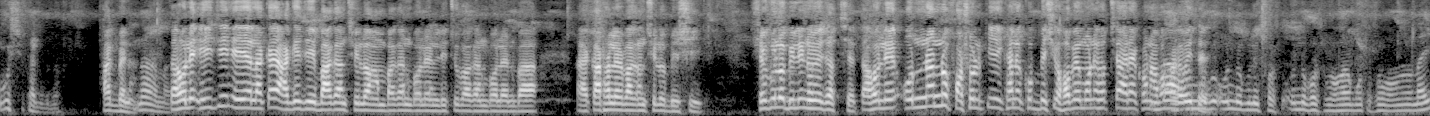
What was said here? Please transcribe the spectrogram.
অবশ্যই থাকবে না। থাকবে না। তাহলে এই যে এই এলাকায় আগে যে বাগান ছিল আম বাগান বলেন লিচু বাগান বলেন বা কাঁঠালের বাগান ছিল বেশি সেগুলো বিলীন হয়ে যাচ্ছে। তাহলে অন্যান্য ফসল কি এখানে খুব বেশি হবে মনে হচ্ছে আর এখন আগামীতে অন্যগুলি ফসল অন্য ফসল হওয়ার মতো সম্ভাবনা নাই।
